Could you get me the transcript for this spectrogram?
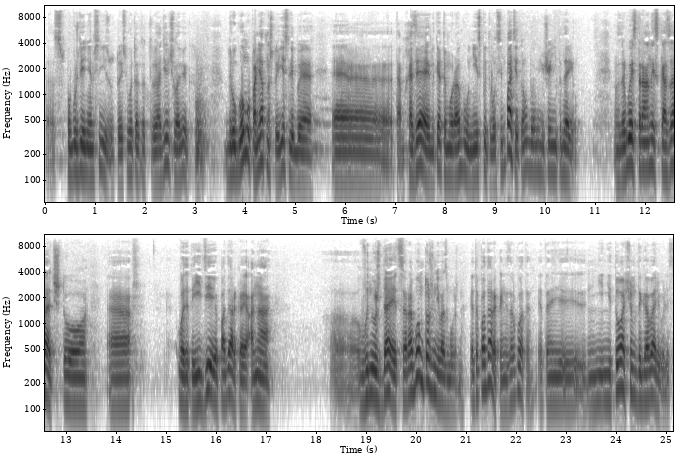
э, с побуждением снизу. То есть вот этот один человек другому понятно, что если бы э, там, хозяин к этому рабу не испытывал симпатии, то он бы ему ничего не подарил. Но с другой стороны, сказать, что э, вот эта идея подарка, она Э, вынуждается рабом, тоже невозможно. Это подарок, а не зарплата. Это не, не то, о чем договаривались,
